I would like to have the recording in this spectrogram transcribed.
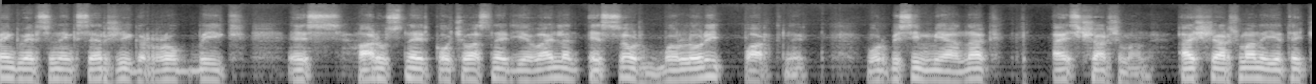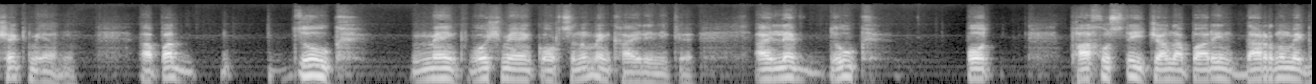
մենք վերցնենք Սերժիկ Ռոբիկ, այս հարուստներ, կոչվածներ եւ այլն, այսօր բոլորի պարտքներ, որբիսի միանակ այս շարժմանը։ Այս շարժմանը եթե չեք միանում, ապա դուք մենք ոչ միայն կորցնում ենք հայրենիքը, այլև դուք օդ փախուստի ճանապարհին դառնում եք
